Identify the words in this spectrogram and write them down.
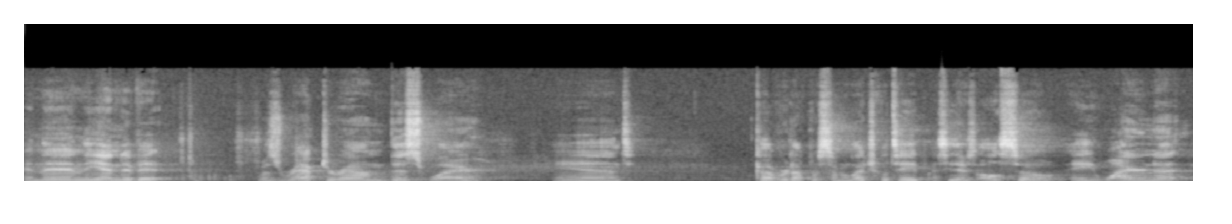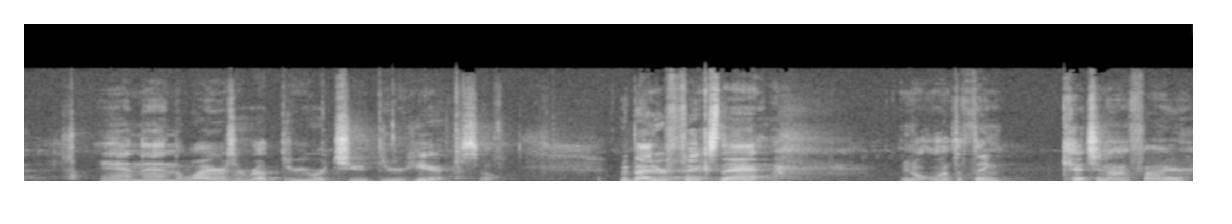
And then the end of it was wrapped around this wire and covered up with some electrical tape. I see there's also a wire nut and then the wires are rubbed through or chewed through here. So we better fix that. We don't want the thing catching on fire.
